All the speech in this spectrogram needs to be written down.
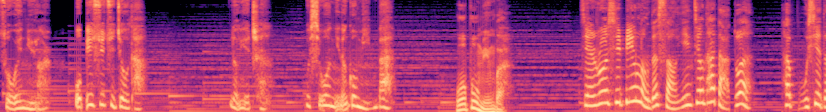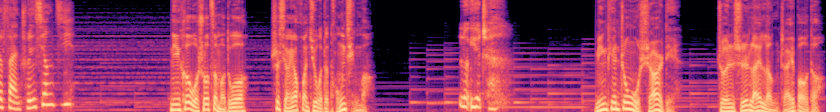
作为女儿，我必须去救他。”冷夜晨，我希望你能够明白。我不明白。简若曦冰冷的嗓音将他打断，他不屑的反唇相讥：“你和我说这么多，是想要换取我的同情吗？”冷夜晨，明天中午十二点，准时来冷宅报道。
